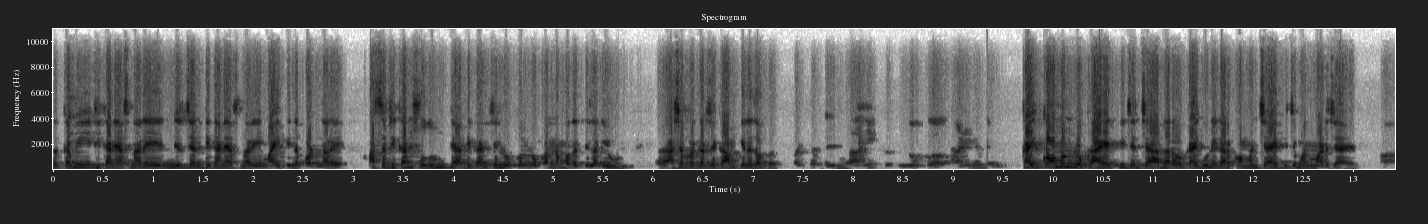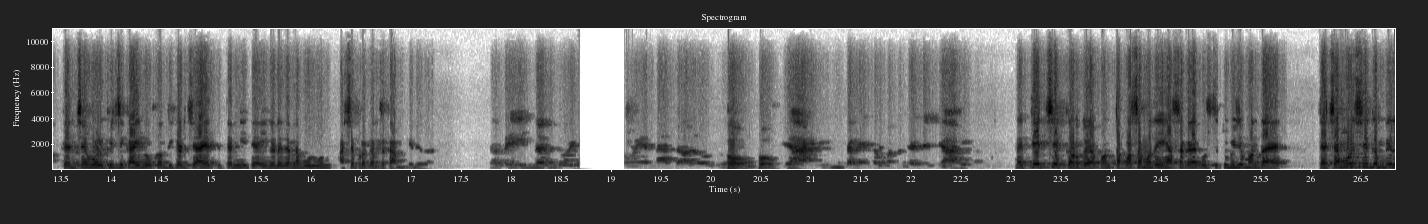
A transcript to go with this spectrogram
तर कमी ठिकाणी असणारे निर्जन ठिकाणी असणारे माहिती न पडणारे असं ठिकाण शोधून त्या ठिकाणचे लोकल लोकांना मदतीला घेऊन अशा प्रकारचे काम केलं जातं. स्थानिक लोक आणि काही कॉमन लोक आहेत की ज्यांच्या आधारावर काही गुन्हेगार कॉमनचे आहेत की जे मनमाडचे आहेत. त्यांच्या ओळखीचे काही लोक तिकडचे आहेत त्यांनी त्या इकडे त्यांना बोलवून अशा प्रकारचं काम केलेलं आहे. हो हो? नाही तेच चेक करतोय आपण तपासामध्ये ह्या सगळ्या गोष्टी तुम्ही जे म्हणताय त्याच्यामुळेच हे गंभीर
